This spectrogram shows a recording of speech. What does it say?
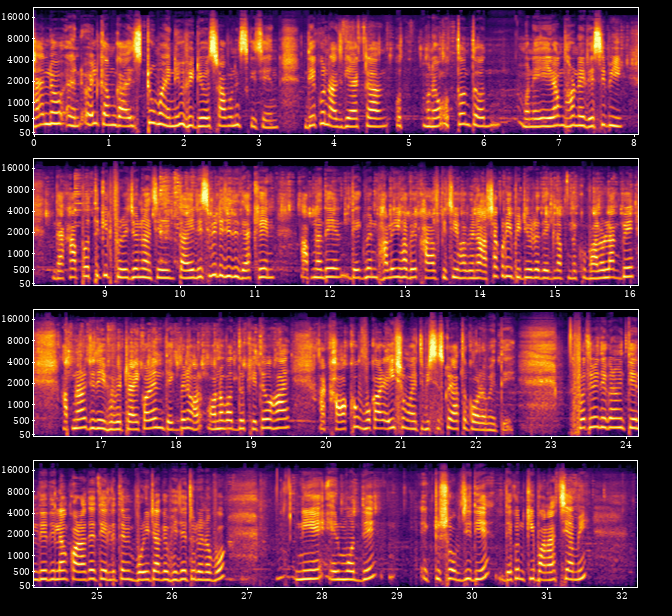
Hello and welcome guys to my new video Shrabani's kitchen. দেখুন আজকে একটা মানে অত্যন্ত মানে এরম ধরনের রেসিপি দেখা প্রত্যেকের প্রয়োজন আছে। তাই রেসিপিটি যদি দেখেন, আপনাদের দেখবেন ভালোই হবে, খারাপ কিছুই হবে না। আশা করি ভিডিওটা দেখলে আপনাদের খুব ভালো লাগবে। আপনারাও যদি এইভাবে ট্রাই করেন, দেখবেন অনবদ্য খেতেও হয় আর খাওয়া খুব উপকার এই সময়তে, বিশেষ করে এত গরমেতে। প্রথমে দেখুন আমি তেল দিয়ে দিলাম। কড়াতে তেলেতে আমি বড়িটাকে ভেজে তুলে নেব। নিয়ে এর মধ্যে একটু সবজি দিয়ে, দেখুন কি বানাচ্ছি আমি।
